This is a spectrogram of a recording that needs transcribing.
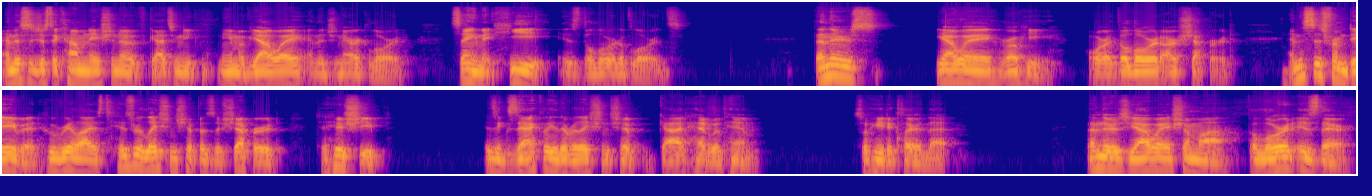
And this is just a combination of God's unique name of Yahweh and the generic Lord, saying that he is the Lord of Lords. Then there's Yahweh Rohi, or the Lord our shepherd. And this is from David, who realized his relationship as a shepherd to his sheep is exactly the relationship God had with him. So he declared that. Then there's Yahweh Shammah, the Lord is there.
